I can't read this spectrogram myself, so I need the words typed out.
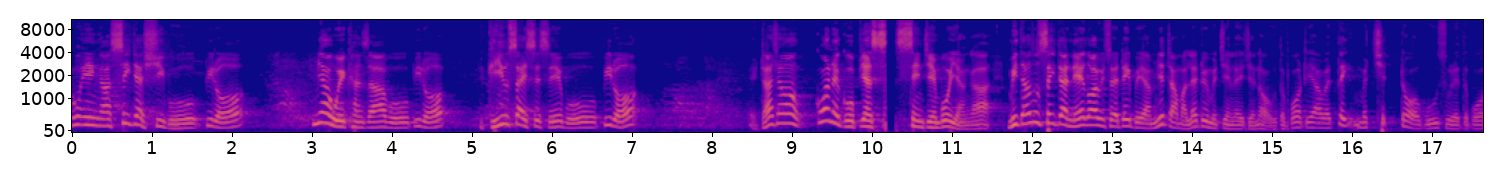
ကိုယ်အင်္ဂါစိတ်ဓာတ်ရှိဖို့ပြီးတော့မျှဝေခံစားဖို့ပြီးတော့ ဂိယုဆိုင်စစ်ဆေးဖို့ပြီးတော့အဲဒါကြောင့်ကိုယ့်နဲ့ကိုယ်ပြန်စင်ကျင်ဖို့ရန်ကမိသားစုစိတ်ဓာတ်နည်းသွားပြီဆိုတဲ့အတိတ်ပဲကမေတ္တာမှာလက်တွေ့မကျင်လဲကျင်တော့ဘူးသဘောတရားပဲတိတ်မချစ်တော့ဘူးဆိုတဲ့သဘော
